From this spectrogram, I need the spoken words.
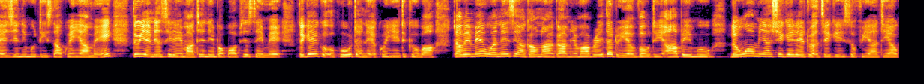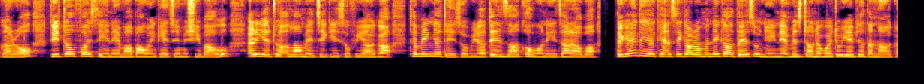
နဲ့ရင်းနှီးမှုတည်ဆောက်ခွင့်ရမယ်။သူ့ရဲ့မျက်စိထဲမှာထင်ထင်ပေါ်ပေါ်ဖြစ်စေမယ့်တကယ့်ကိုအဖိုးတန်တဲ့အခွင့်အရေးတစ်ခုပါ။ဒါပေမဲ့ဝမ်းနည်းစရာကောင်းတာကမြန်မာပြည်သက်တွေရဲ့ voting အားပေးမှုလုံးဝမရရှိခဲ့တဲ့အတွက် JK Sophia တယောက်ကတော့ဒီ top 5စီရင်ထဲမှာပါဝင်ခဲ့ခြင်းမရှိပါဘူး။အဲ့ဒီအတွက်အလှမဲ့ JK Sophia ကထမင်းငတ်တယ်ဆိုပြီးတော့တင်စားခေါ်ဝေါ်နေကြတာပါ။ တကယ်တရခန့်အစစ်ကတော့မနစ်ကသဲဆုငိန်နဲ့မစ္စတာနဝဲတို့ရဲ့ပြဿနာက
